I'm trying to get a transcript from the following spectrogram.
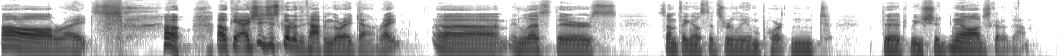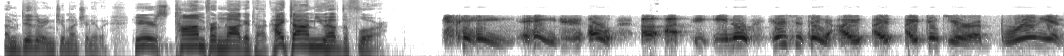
All right. So okay, I should just go to the top and go right down, right? Um, unless there's something else that's really important that we should. No, I'll just go to the top. I'm dithering too much anyway. Here's Tom from Naugatuck. Hi, Tom. You have the floor. Hey, hey, oh, uh, I, you know, here's the thing. I, I, I think you're a brilliant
